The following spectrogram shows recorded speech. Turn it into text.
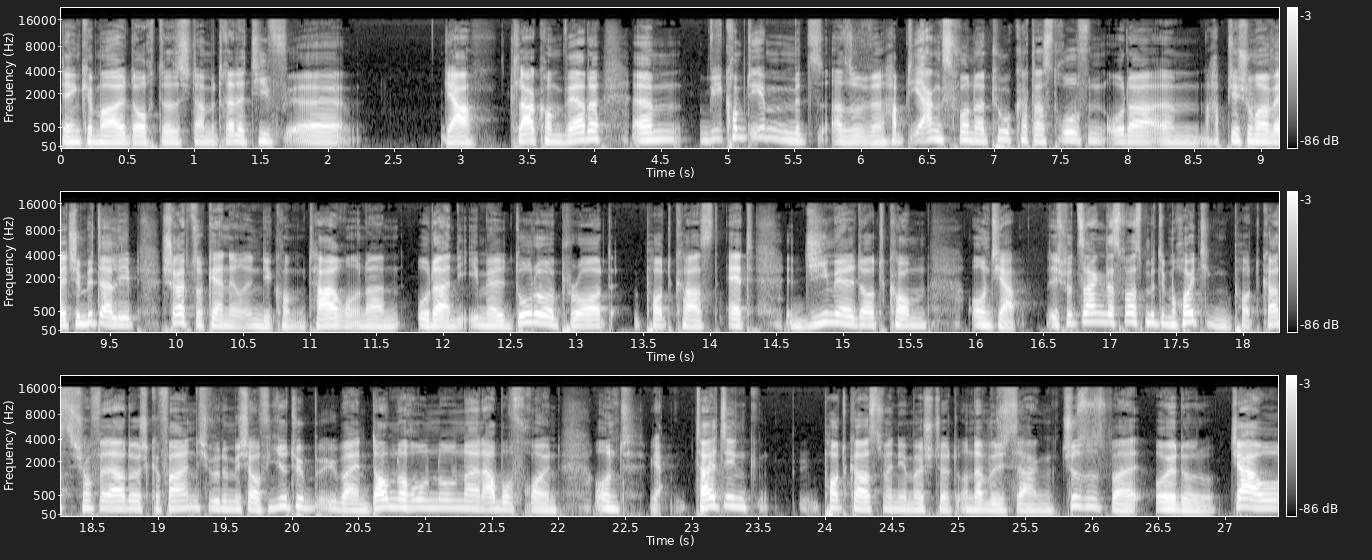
denke mal doch, dass ich damit relativ, äh, ja, klarkommen werde. Ähm, wie kommt ihr mit, also habt ihr Angst vor Naturkatastrophen oder ähm, habt ihr schon mal welche miterlebt? Schreibt doch gerne in die Kommentare oder an, oder an die E-Mail dodoabroadpodcast at gmail.com. Und ja, ich würde sagen, das war's mit dem heutigen Podcast. Ich hoffe, er hat euch gefallen. Ich würde mich auf YouTube über einen Daumen nach oben und ein Abo freuen. Und ja, teilt den Podcast, wenn ihr möchtet. Und dann würde ich sagen, tschüss bei euer Dodo. Ciao.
